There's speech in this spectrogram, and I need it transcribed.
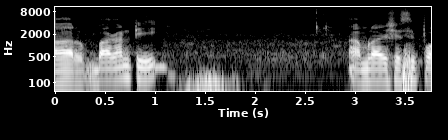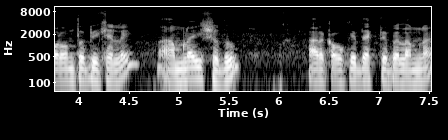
আর বাগানটি আমরা এসেছি পরন্ত বিকেলে, আমরাই শুধু, আর কাউকে দেখতে পেলাম না।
